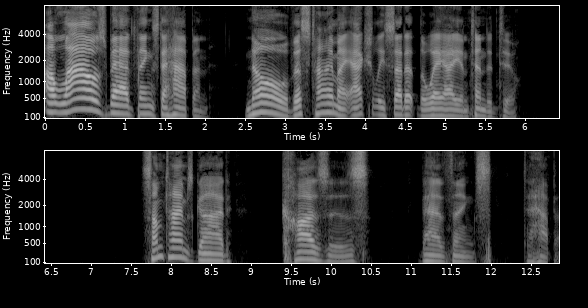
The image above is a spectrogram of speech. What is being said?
allows bad things to happen. No, this time I actually said it the way I intended to. Sometimes God causes bad things to happen.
